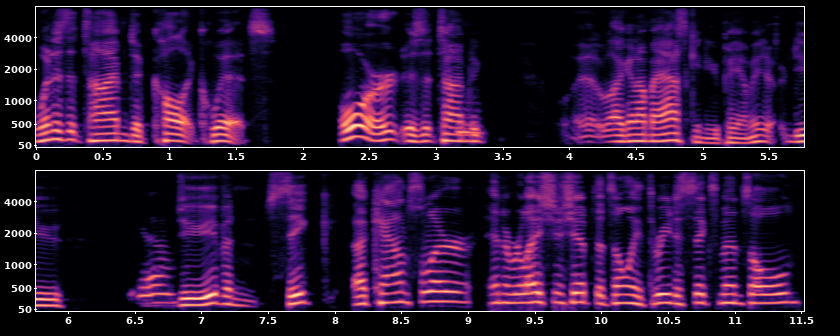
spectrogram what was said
When is it time to call it quits or is it time to uh, like and i'm asking you pam do you yeah do you even seek a counselor in a relationship that's only three to six months old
